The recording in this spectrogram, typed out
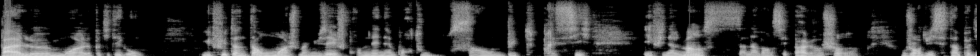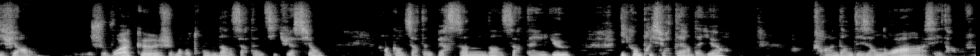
pas le moi, le petit ego. Il fut un temps où moi je m'amusais, je promenais n'importe où, sans but précis, et finalement ça n'avançait pas grand chose. Aujourd'hui c'est un peu différent. Je vois que je me retrouve dans certaines situations, je rencontre certaines personnes dans certains lieux, y compris sur Terre d'ailleurs, dans des endroits assez étranges.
